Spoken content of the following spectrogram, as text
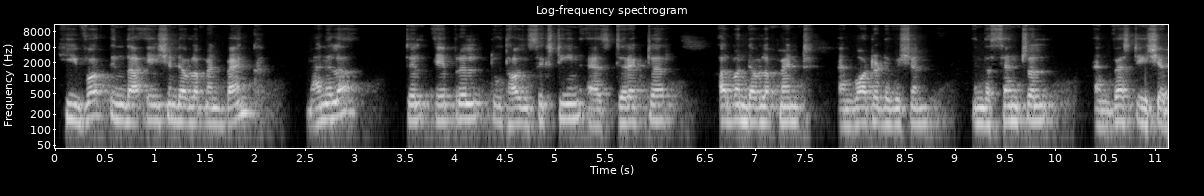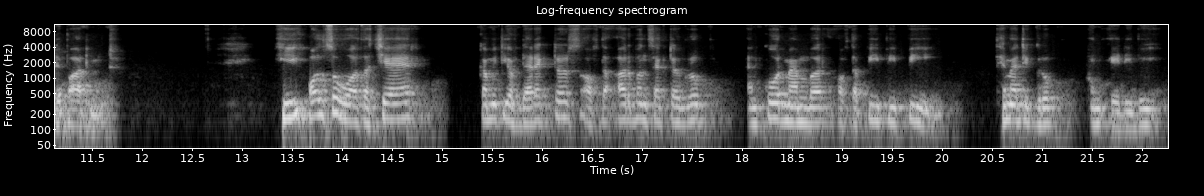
He worked in the Asian Development Bank, Manila, till April 2016 as Director, Urban Development and Water Division in the Central and West Asia Department. He also was the chair Committee of Directors of the Urban Sector Group and core member of the PPP thematic group in ADB.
